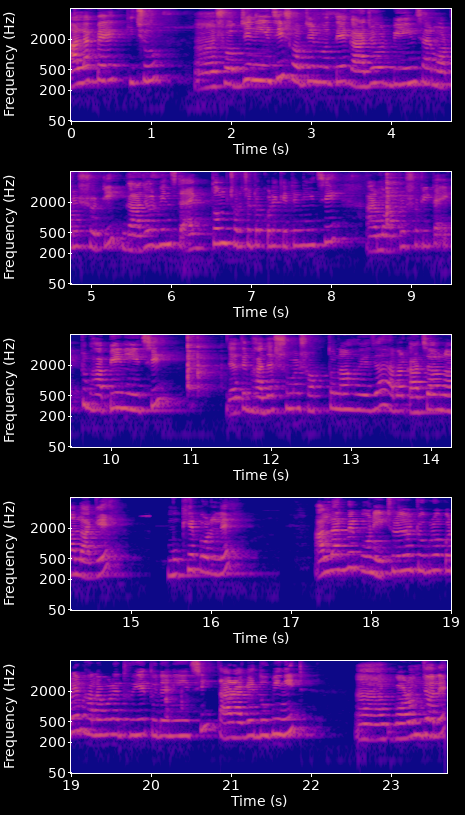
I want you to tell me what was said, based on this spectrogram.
আর লাগবে কিছু সবজি নিয়েছি। সবজির মধ্যে গাজর, বিনস আর মটরশুঁটি। গাজর, বিনসটা একদম ছোট ছোট করে কেটে নিয়েছি। আর মটরশুঁটিটা একটু ভাপিয়ে নিয়েছি। যাতে ভাজার সময় শক্ত না হয়ে যায়, আবার কাঁচাও না লাগে। মুখে পড়লে আর লাগবে পনির। ছোটো ছোটো টুকরো করে ভালো করে ধুয়ে তুলে নিয়েছি। তার আগে দু মিনিট গরম জলে,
